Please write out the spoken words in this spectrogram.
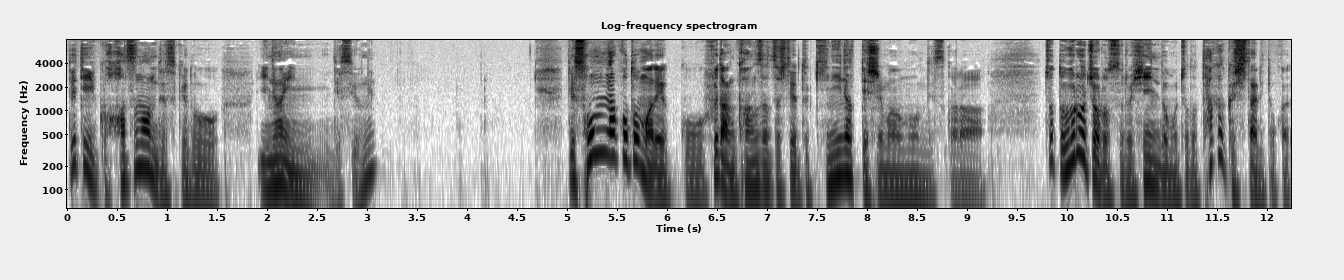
出ていくはずなんですけどいないんですよね。でそんなことまでこう普段観察してると気になってしまうもんですからちょっとうろちょろする頻度もちょっと高くしたりとか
